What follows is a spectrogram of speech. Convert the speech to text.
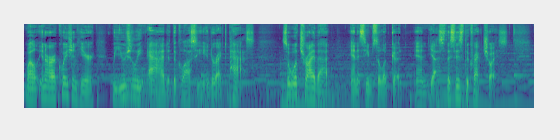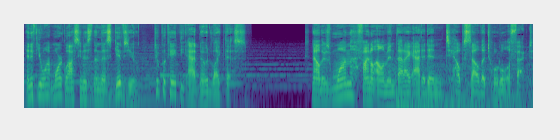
Well, in our equation here, we usually add the glossy indirect pass. So we'll try that, and it seems to look good. And yes, this is the correct choice. And if you want more glossiness than this gives you, duplicate the add node like this. Now there's one final element that I added in to help sell the total effect,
